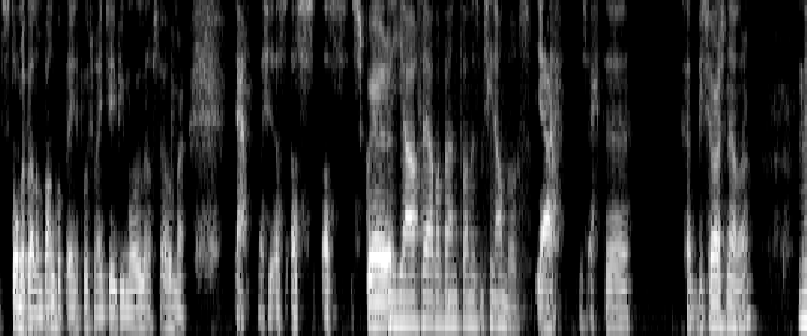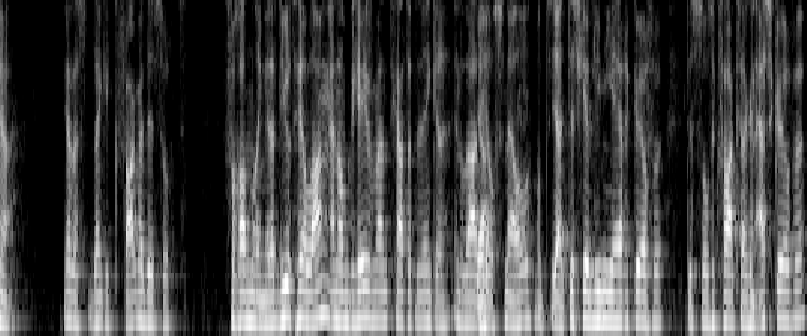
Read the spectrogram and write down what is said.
stond nog wel een bank op één, volgens mij JP Morgan of zo. Maar ja, als je als, als, als Square Een jaar verder bent, dan is het misschien anders. ja, dat is echt, eh gaat bizar snel hoor. Ja. ja, dat is denk ik vaak met dit soort veranderingen. Dat duurt heel lang en dan op een gegeven moment gaat het in één keer inderdaad Ja. heel snel. Want ja, het is geen lineaire curve. Het is zoals ik vaak zeg een S-curve.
